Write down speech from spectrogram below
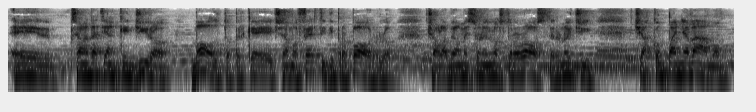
e siamo andati anche in giro molto perché ci siamo offerti di proporlo, cioè l'abbiamo messo nel nostro roster, noi ci, ci accompagnavamo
